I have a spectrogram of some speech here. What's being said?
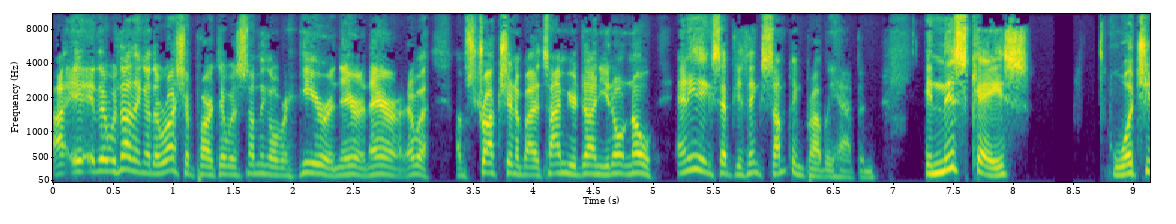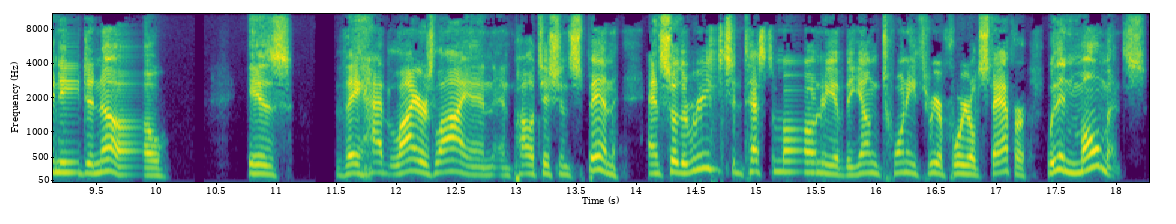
uh, if there was nothing on the Russia part, there was something over here and there and there, and there was obstruction. And by the time you're done, you don't know anything except you think something probably happened. In this case, what you need to know is they had liars lie and, and politicians spin. And so the recent testimony of the young 23 or 4 year old staffer, within moments,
